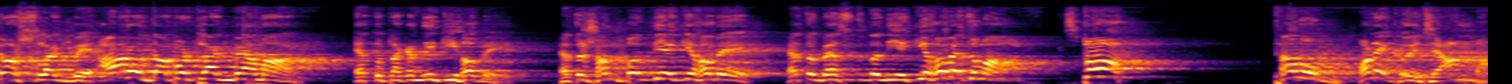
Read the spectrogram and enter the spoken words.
যশ লাগবে, আরও দাপট লাগবে আমার। এত টাকা দিয়ে কি হবে? এত সম্পদ দিয়ে কি হবে? এত ব্যস্ততা দিয়ে কি হবে তোমার? স্টপ! থামুন, অনেক হয়েছে আন্না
